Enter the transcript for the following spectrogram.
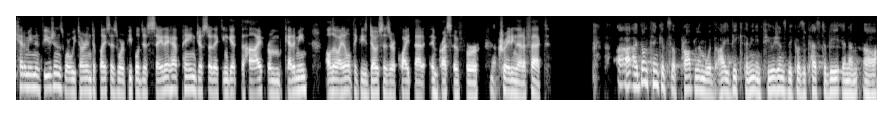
ketamine infusions where we turn into places where people just say they have pain just so they can get the high from ketamine? Although i don't think these doses are quite that impressive for no. creating that effect I, I don't think it's a problem with IV ketamine infusions because it has to be in an uh,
